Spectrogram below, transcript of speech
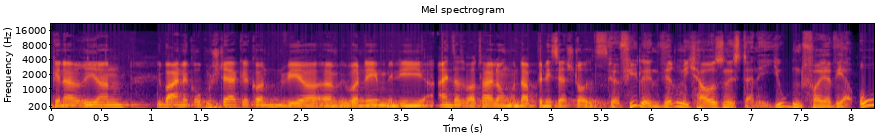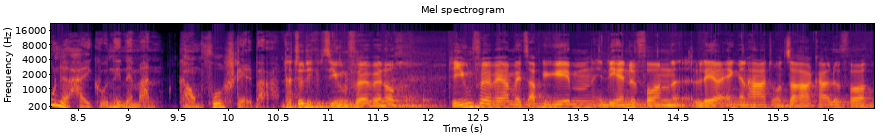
generieren. Über eine Gruppenstärke konnten wir ähm, übernehmen in die Einsatzabteilung und da bin ich sehr stolz. Für viele in Wirmichhausen ist eine Jugendfeuerwehr ohne Heiko Ninnemann kaum vorstellbar. Natürlich gibt es die Jugendfeuerwehr noch. Die Jugendfeuerwehr haben wir jetzt abgegeben in die Hände von Lea Engelhardt und Sarah Karlöfer.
